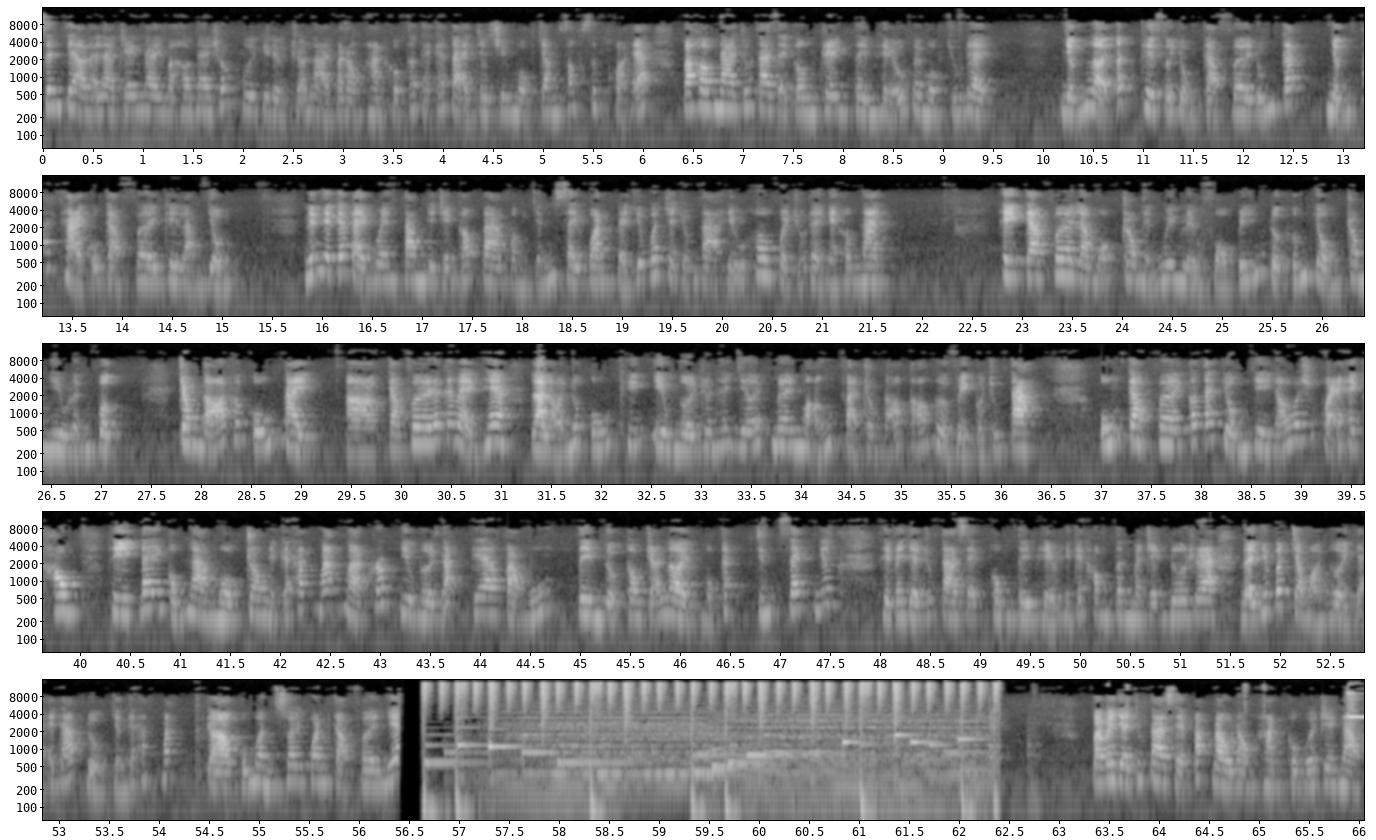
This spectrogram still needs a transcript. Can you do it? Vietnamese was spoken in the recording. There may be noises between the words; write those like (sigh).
Xin chào, lại là Trang đây và hôm nay rất vui khi được trở lại và đồng hành cùng tất cả các bạn trên chuyên mục chăm sóc sức khỏe. Và hôm nay chúng ta sẽ cùng Trang tìm hiểu về một chủ đề, những lợi ích khi sử dụng cà phê đúng cách, những tác hại của cà phê khi lạm dụng. Nếu như các bạn quan tâm thì Trang có 3 phần chính xoay quanh để giúp ích cho chúng ta hiểu hơn về chủ đề ngày hôm nay. Thì cà phê là một trong những nguyên liệu phổ biến được ứng dụng trong nhiều lĩnh vực. Trong đó, thức uống này à, cà phê đó các bạn ha là loại nước uống khiến nhiều người trên thế giới mê mẩn và trong đó có người Việt của chúng ta. Uống cà phê có tác dụng gì đối với sức khỏe hay không? Thì đây cũng là một trong những cái thắc mắc mà rất nhiều người đặt ra và muốn tìm được câu trả lời một cách chính xác nhất. Thì bây giờ chúng ta sẽ cùng tìm hiểu những cái thông tin mà Trang đưa ra để giúp ích cho mọi người giải đáp được những cái thắc mắc à, của mình xoay quanh cà phê nhé. Và bây giờ chúng ta sẽ bắt đầu đồng hành cùng với Trang nào.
